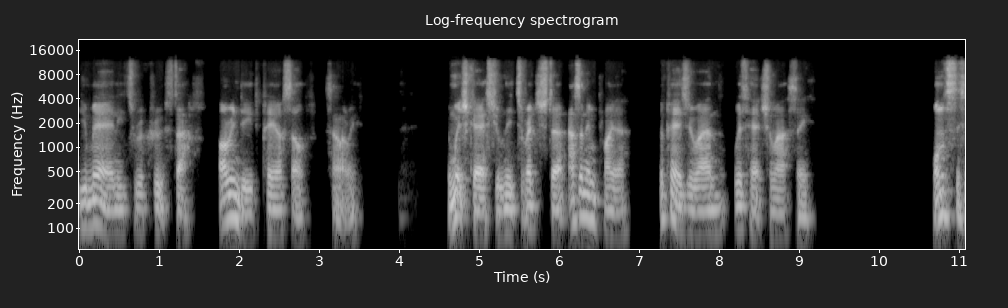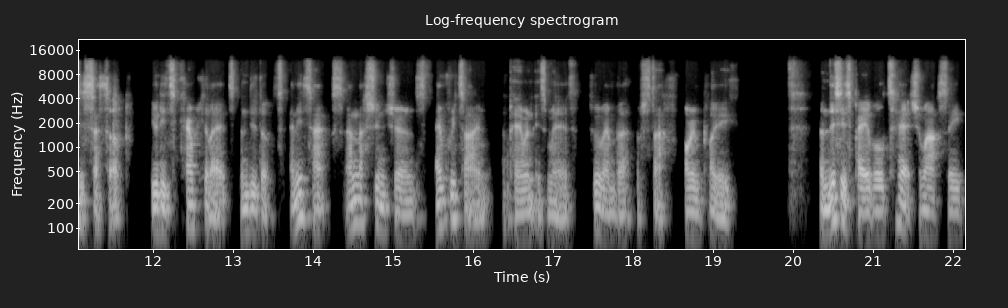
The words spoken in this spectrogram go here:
you may need to recruit staff or indeed pay yourself salary, in which case you'll need to register as an employer for pay earn with HMRC. Once this is set up, you need to calculate and deduct any tax and national insurance every time a payment is made to a member of staff or employee. And this is payable to HMRC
